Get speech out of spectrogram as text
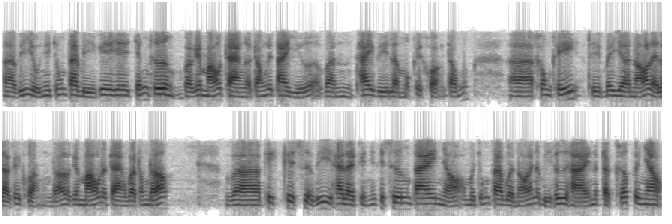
à, ví dụ như chúng ta bị cái chấn thương và cái máu tràn ở trong cái tay giữa và thay vì là một cái khoảng trống à, không khí thì bây giờ nó lại là cái khoảng đó là cái máu nó tràn vào trong đó và cái cái sự vi hay là cái, những cái xương tay nhỏ mà chúng ta vừa nói nó bị hư hại nó trật khớp với nhau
